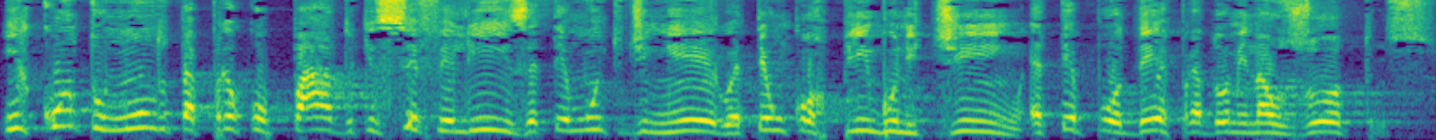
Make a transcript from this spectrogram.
Enquanto o mundo está preocupado que ser feliz é ter muito dinheiro, é ter um corpinho bonitinho, é ter poder para dominar os outros.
